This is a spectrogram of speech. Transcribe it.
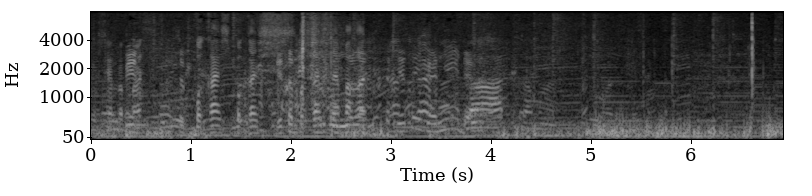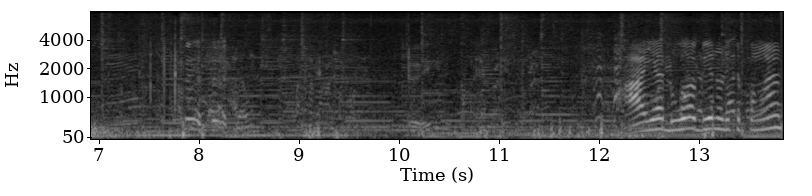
Barusan lepas. Bekas-bekas Di tempat bekas tembakan. ternyata ikannya ada. Ayah dua biar di cepengan.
